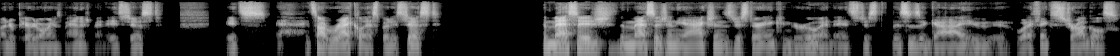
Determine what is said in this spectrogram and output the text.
under Pierre Dorion's management. It's just it's it's not reckless, but it's just the message the message and the actions just are incongruent. It's just this is a guy who who I think struggles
